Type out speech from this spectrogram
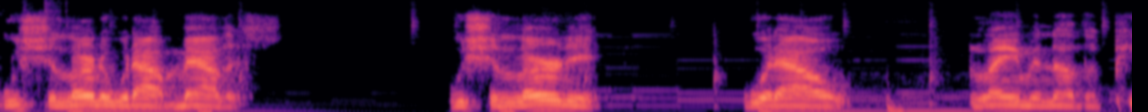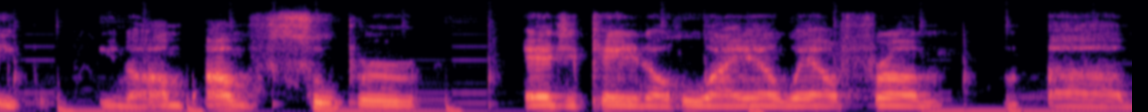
we should learn it without malice. We should learn it without blaming other people you know, I'm I'm super educated on who I am, where I'm from, um,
